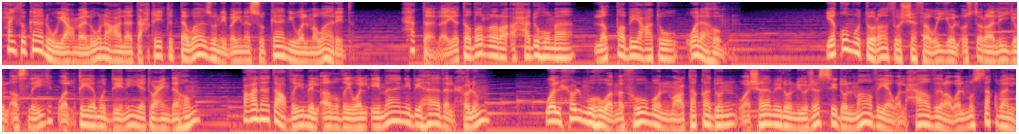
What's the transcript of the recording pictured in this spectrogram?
حيث كانوا يعملون على تحقيق التوازن بين السكان والموارد حتى لا يتضرر أحدهما لا الطبيعة ولا هم. يقوم التراث الشفوي الأسترالي الأصلي والقيم الدينية عندهم على تعظيم الأرض والإيمان بهذا الحلم والحلم هو مفهوم معتقد وشامل يجسد الماضي والحاضر والمستقبل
